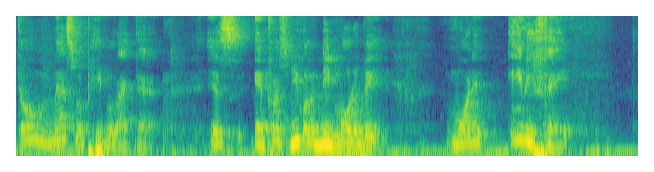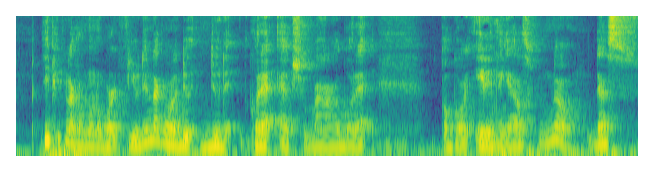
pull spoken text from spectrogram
Don't mess with people like that. It's and first you're gonna demotivate more than anything. These people are not gonna want to work for you. They're not gonna do do that, go that extra mile, go that or go anything else. No, that's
